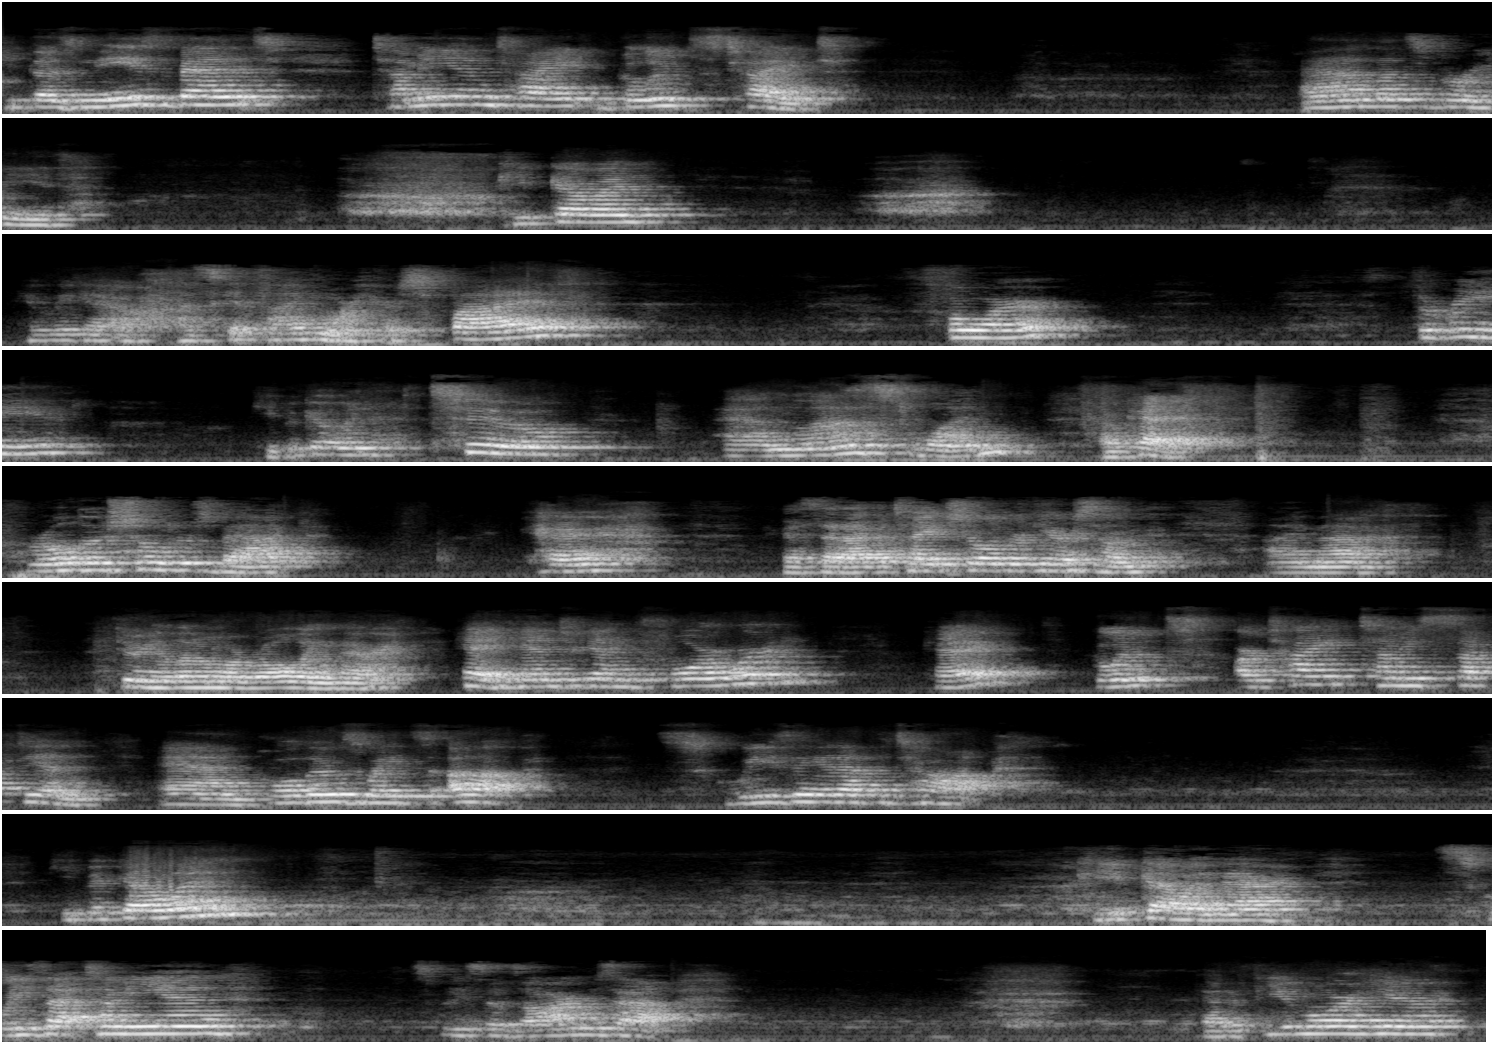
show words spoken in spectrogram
Keep those knees bent, tummy in tight, glutes tight. And let's breathe. Keep going. Here we go. Let's get five more. Here's five, four, three, Keep it going. Two. And last one. Okay. Roll those shoulders back. Okay. Like I said, I have a tight shoulder here, so I'm, I'm uh, doing a little more rolling there. Okay, hands again forward. Okay. Glutes are tight, tummy sucked in. And pull those weights up, squeezing it at the top. Keep it going. Keep going there. Squeeze that tummy in. Squeeze those arms up. Got a few more here.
